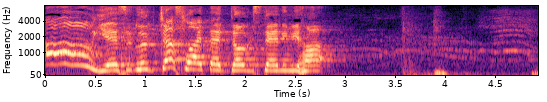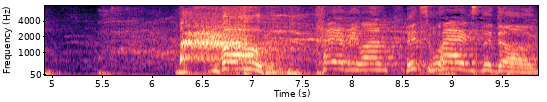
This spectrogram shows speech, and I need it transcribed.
Oh, yes, it looked just like that dog standing behind. Hey, everyone, it's Wags the dog.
